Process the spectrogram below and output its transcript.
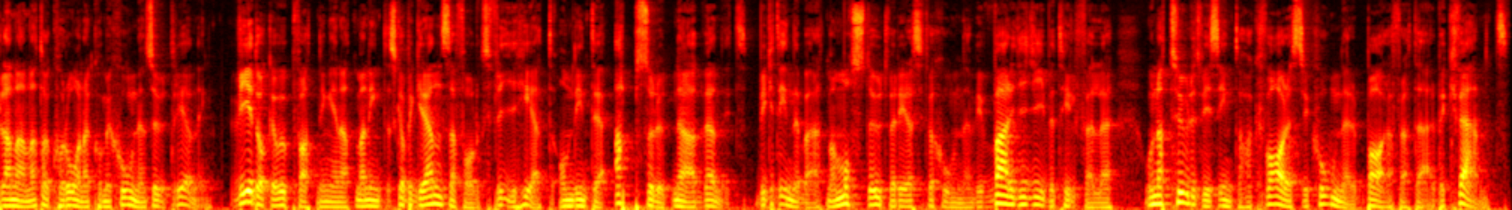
Bland annat av Coronakommissionens utredning. Vi är dock av uppfattningen att man inte ska begränsa folks frihet om det inte är absolut nödvändigt. Vilket innebär att man måste utvärdera situationen vid varje givet tillfälle och naturligtvis inte ha kvar restriktioner bara för att det är bekvämt.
